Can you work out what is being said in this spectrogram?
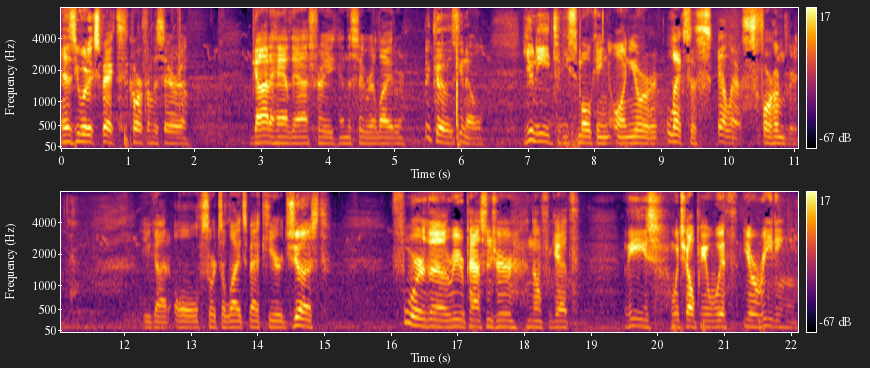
As you would expect, car from this era. Gotta have the ashtray and the cigarette lighter because, you know, you need to be smoking on your Lexus LS 400. You got all sorts of lights back here just for the rear passenger. And don't forget these, which help you with your reading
